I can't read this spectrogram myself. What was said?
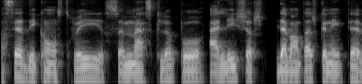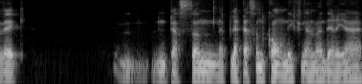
commencer à déconstruire ce masque-là pour aller chercher davantage connecter avec une personne, la, la personne qu'on est finalement derrière,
